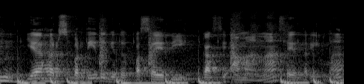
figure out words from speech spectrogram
Ya harus seperti itu gitu. Pas saya dikasih amanah saya terima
